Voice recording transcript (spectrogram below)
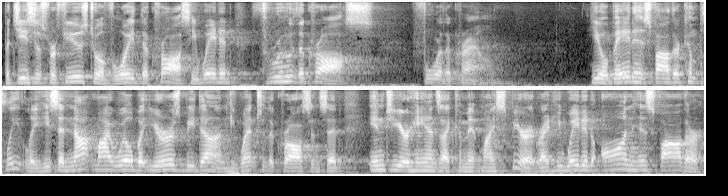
But Jesus refused to avoid the cross. He waited through the cross for the crown. He obeyed his Father completely. He said, Not my will, but yours be done. He went to the cross and said, Into your hands I commit my spirit, right? He waited on his Father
